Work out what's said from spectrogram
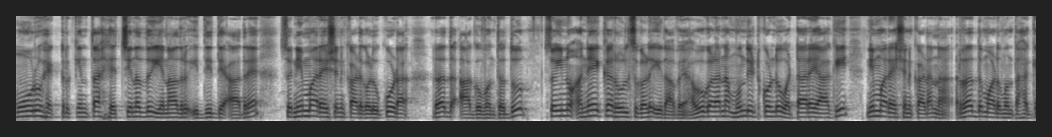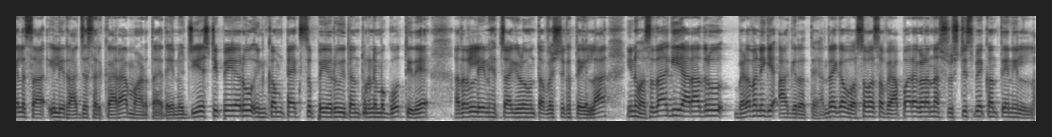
ಮೂರು ಹೆಕ್ಟರ್ಕ್ಕಿಂತ ಹೆಚ್ಚಿನದು ಏನಾದರೂ ಇದ್ದಿದ್ದೆ ಆದರೆ, ಸೊ ನಿಮ್ಮ ರೇಷನ್ ಕಾರ್ಡ್ಗಳು ಕೂಡ ರದ್ದು ಆಗುವಂಥದ್ದು. ಸೊ ಇನ್ನು ಅನೇಕ ರೂಲ್ಸ್ಗಳು ಇದ್ದಾವೆ ಅವುಗಳನ್ನು ಮುಂದಿಟ್ಕೊಂಡು ಒಟ್ಟಾರೆಯಾಗಿ ನಿಮ್ಮ ರೇಷನ್ ಕಾರ್ಡನ್ನು ರದ್ದು ಮಾಡುವಂತಹ ಕೆಲಸ ಇಲ್ಲಿ ರಾಜ್ಯ ಸರ್ಕಾರ ಮಾಡ್ತಾ ಇದೆ. ಇನ್ನು G S T payer income tax payer ಇದಂತೂ ನಿಮಗೆ ಗೊತ್ತಿದೆ. ಅದರಲ್ಲಿ ಏನು ಹೆಚ್ಚಾಗಿ ಹೇಳುವಂಥ ಅವಶ್ಯಕತೆ ಇಲ್ಲ. ಇನ್ನು ಹೊಸದಾಗಿ ಯಾರಾದರೂ ಬೆಳವಣಿಗೆ ಆಗಿರುತ್ತೆ. ಅಂದರೆ ಈಗ ಹೊಸ ಹೊಸ ವ್ಯಾಪಾರಗಳನ್ನು ಸೃಷ್ಟಿಸಬೇಕಂತೇನಿಲ್ಲ.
